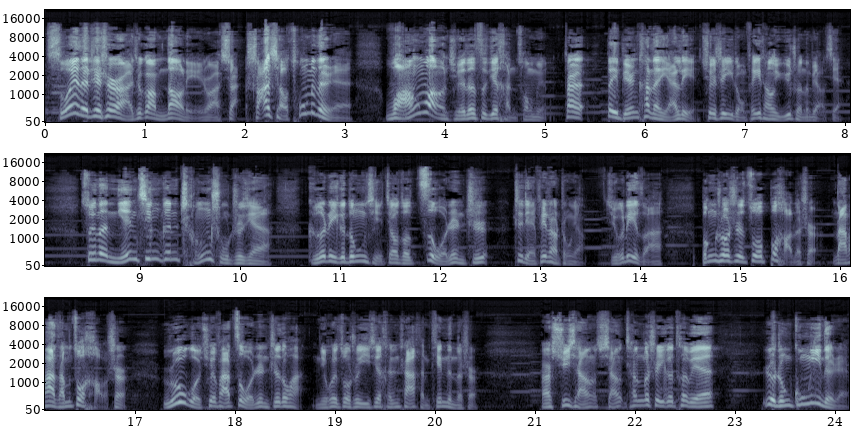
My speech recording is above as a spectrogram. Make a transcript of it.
所以呢，这事儿啊，就告诉我们道理是吧？耍耍小聪明的人，往往觉得自己很聪明，但是被别人看在眼里，却是一种非常愚蠢的表现。所以呢，年轻跟成熟之间啊，隔着一个东西叫做自我认知，这点非常重要。举个例子啊，甭说是做不好的事儿，哪怕咱们做好事儿，如果缺乏自我认知的话，你会做出一些很傻很天真的事儿。而徐强，强强哥是一个特别热衷公益的人。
